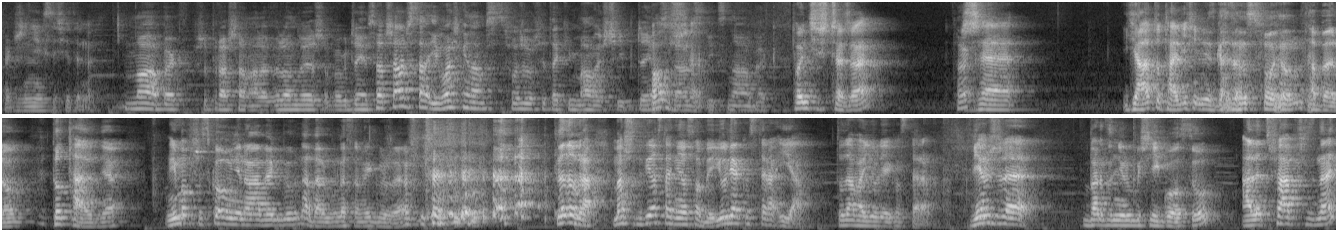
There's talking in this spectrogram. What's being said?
Także nie jesteś jedyny. No Abek, przepraszam, ale wylądujesz obok Jamesa Charlesa i właśnie nam stworzył się taki mały ship. James Boże. Charles X Noabek. Powiem ci szczerze, Tak? że ja totalnie się nie zgadzam z twoją tabelą. Totalnie. Mimo wszystko u mnie Noabek był nadal był na samej górze. no dobra, masz dwie ostatnie osoby, Julia Kostera i ja. To dawaj Julię Kostera. Wiem, że bardzo nie lubisz jej głosu, ale trzeba przyznać,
